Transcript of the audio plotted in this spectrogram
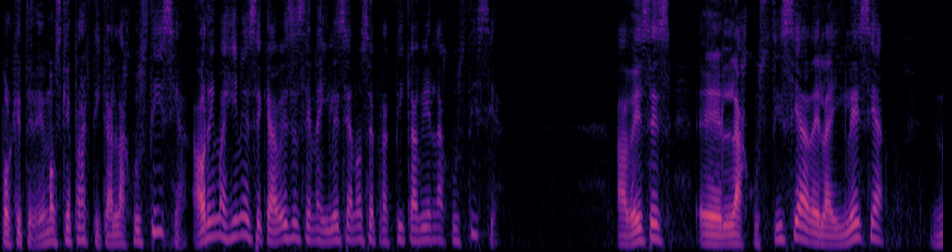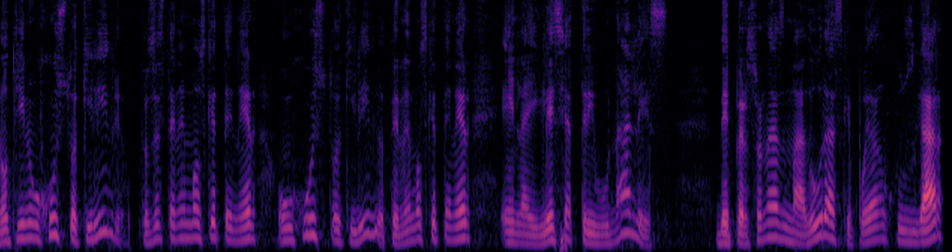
Porque tenemos que practicar la justicia. Ahora imagínense que a veces en la iglesia no se practica bien la justicia. A veces eh, la justicia de la iglesia no tiene un justo equilibrio. Entonces tenemos que tener un justo equilibrio. Tenemos que tener en la iglesia tribunales de personas maduras que puedan juzgar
